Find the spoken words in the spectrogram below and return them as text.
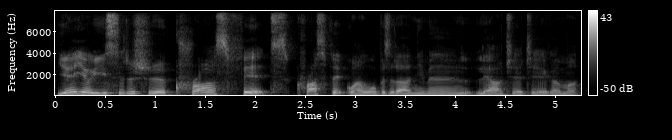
也有意思的是，CrossFit，CrossFit 馆，我不知道你们了解这个吗？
